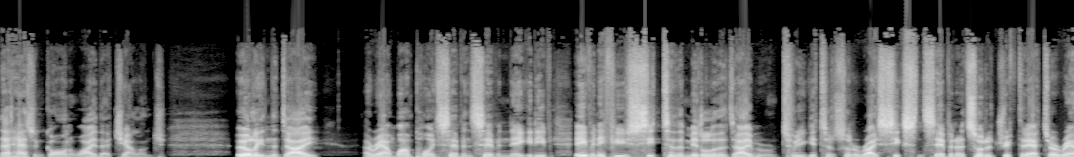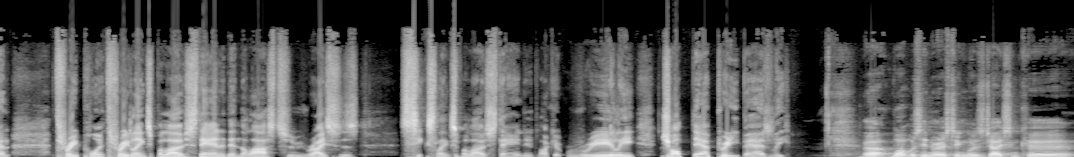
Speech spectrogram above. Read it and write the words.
that hasn't gone away. That challenge early in the day. Around 1.77 negative. Even if you sit to the middle of the day until you get to sort of race six and seven, it sort of drifted out to around 3.3 lengths below standard in the last two races six lengths below standard. Like it really chopped out pretty badly. Uh, what was interesting was Jason Kerr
